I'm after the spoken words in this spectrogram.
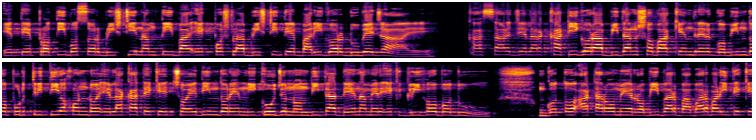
এতে প্রতি বছর বৃষ্টি নামতেই বা এক পশলা বৃষ্টিতে বাড়িঘর ডুবে যায়। কাছাড় জেলার কাটিগড়া বিধানসভা কেন্দ্রের গোবিন্দপুর তৃতীয় খণ্ড এলাকা থেকে ছয় দিন ধরে নিখোঁজ নন্দিতা দে নামের এক গৃহবধূ। গত আঠারো মে রবিবার বাবার বাড়ি থেকে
